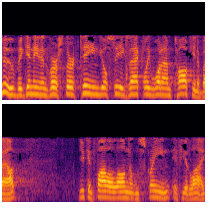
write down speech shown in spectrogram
2, beginning in verse 13, you'll see exactly what I'm talking about. You can follow along on the screen if you'd like.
